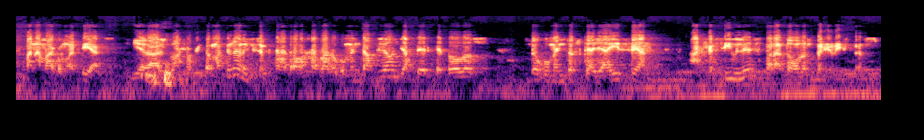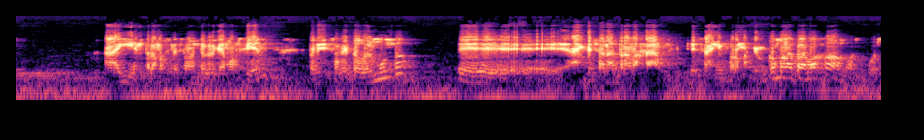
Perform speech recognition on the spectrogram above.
en Panamá, como decías, llega al Consorcio Internacional y se empieza a trabajar la documentación y hacer que todos documentos que hay ahí sean accesibles para todos los periodistas. Ahí entramos en ese momento, creo que éramos 100 periodistas de todo el mundo eh, a empezar a trabajar esa información. ¿Cómo la trabajábamos? Pues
